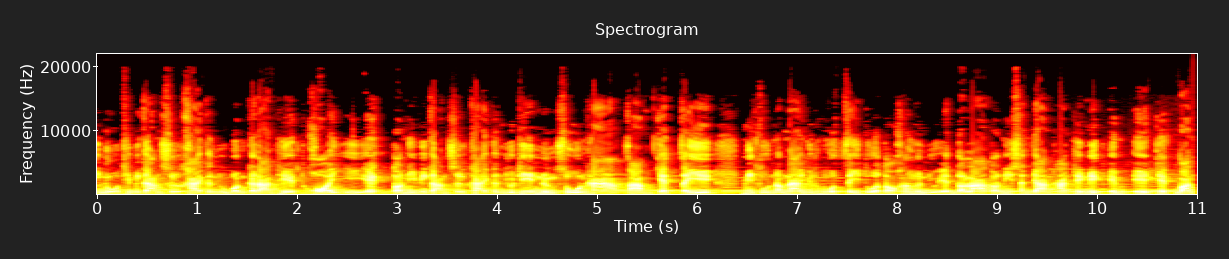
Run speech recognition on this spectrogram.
อินุที่มีการซื้อขายกันอยู่บนกระดานเทรดคอย EX ตอนนี้มีการซื้อขายกันอยู่ที่ 105374 มีศูนย์นำหน้าอยู่ทั้งหมด 4 ตัวต่อค่าเงิน US ดอลลาร์ตอนนี้สัญญาณทางเทคนิค MA 7 วัน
